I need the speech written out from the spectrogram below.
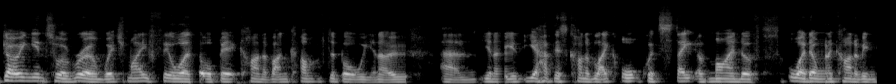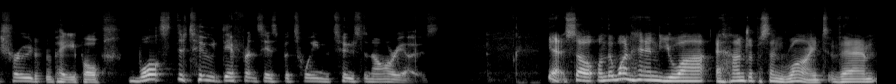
going into a room which may feel a little bit kind of uncomfortable, you know, and you know, you, you, have this kind of like awkward state of mind of, oh, I don't want to kind of intrude on people. What's the two differences between the two scenarios? Yeah, so on the one hand, you are 100% right there.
